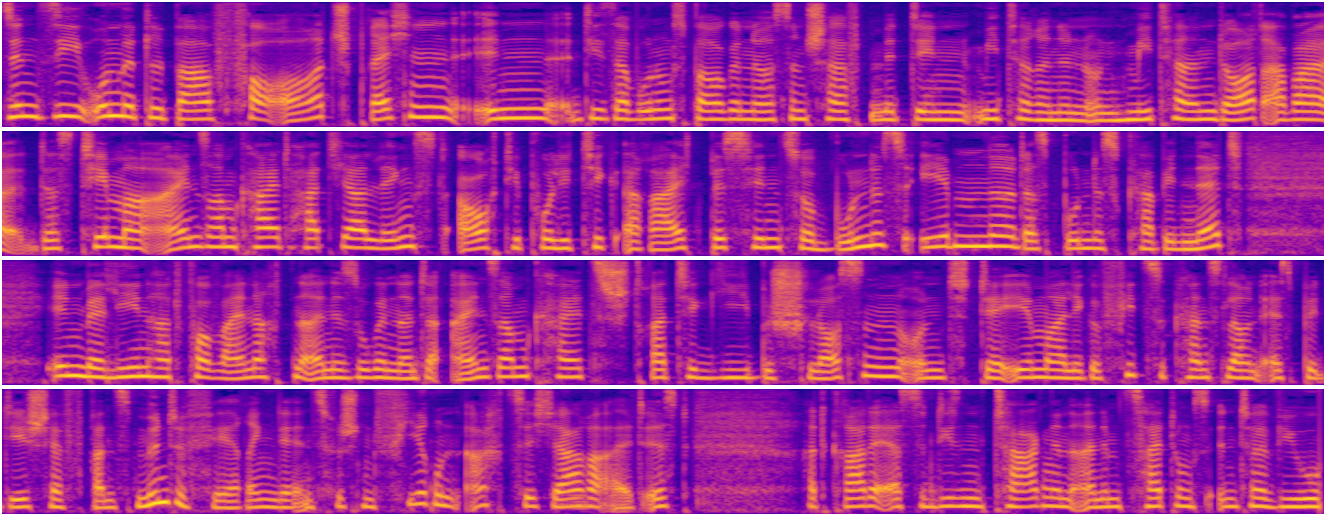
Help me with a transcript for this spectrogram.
sind Sie unmittelbar vor Ort, sprechen in dieser Wohnungsbaugenossenschaft mit den Mieterinnen und Mietern dort. Aber das Thema Einsamkeit hat ja längst auch die Politik erreicht bis hin zur Bundesebene. Das Bundeskabinett in Berlin hat vor Weihnachten eine sogenannte Einsamkeitsstrategie beschlossen und der ehemalige Vizekanzler und SPD-Chef Franz Müntefering, der inzwischen 84 Jahre alt ist, hat gerade erst in diesen Tagen in einem Zeitungsinterview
